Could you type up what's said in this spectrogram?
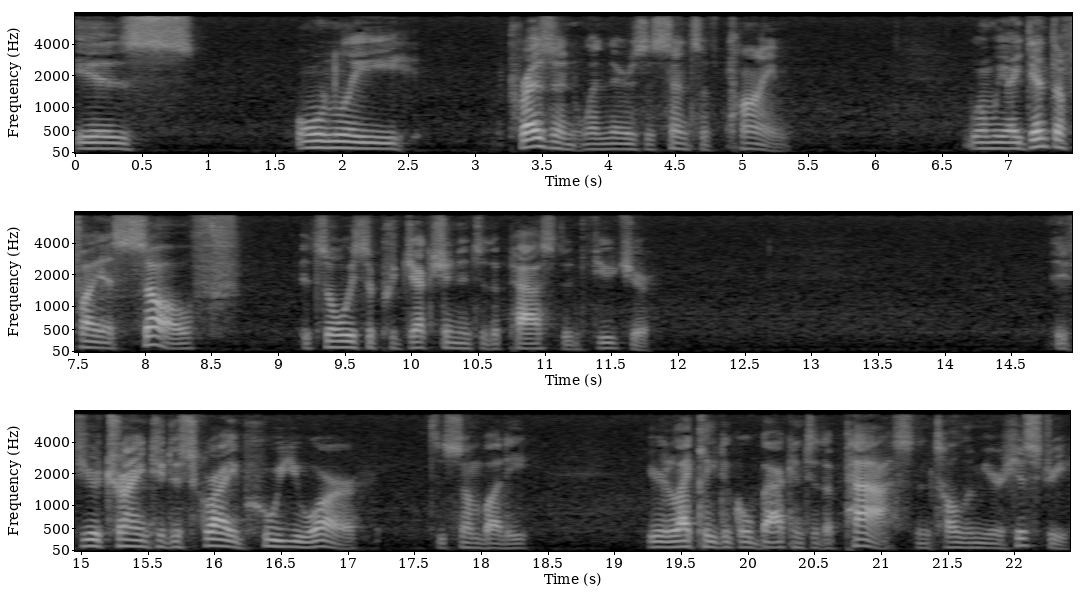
is only present when there's a sense of time. When we identify a self, it's always a projection into the past and future. If you're trying to describe who you are to somebody, you're likely to go back into the past and tell them your history.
